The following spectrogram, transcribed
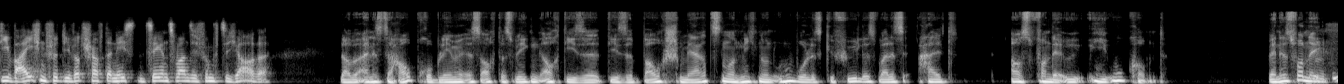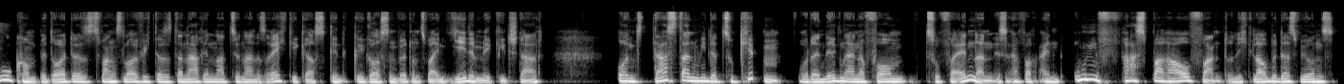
die Weichen für die Wirtschaft der nächsten 10, 20, 50 Jahre glaube, eines der Hauptprobleme ist auch deswegen auch diese, diese Bauchschmerzen und nicht nur ein unwohles Gefühl ist, weil es halt aus, von der EU kommt. Wenn es von der hm. EU kommt, bedeutet es zwangsläufig, dass es danach in nationales Recht gegossen wird, und zwar in jedem Mitgliedstaat. Und das dann wieder zu kippen oder in irgendeiner Form zu verändern, ist einfach ein unfassbarer Aufwand. Und ich glaube, dass wir uns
